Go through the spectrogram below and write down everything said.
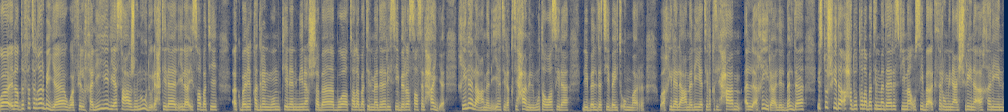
وإلى الضفة الغربية وفي الخليل يسعى جنود الاحتلال إلى إصابة أكبر قدر ممكن من الشباب وطلبة المدارس بالرصاص الحي خلال عمليات الاقتحام المتواصلة لبلدة بيت أمر. وخلال عملية الاقتحام الأخيرة للبلدة استشهد أحد طلبة المدارس فيما أصيب أكثر من عشرين آخرين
